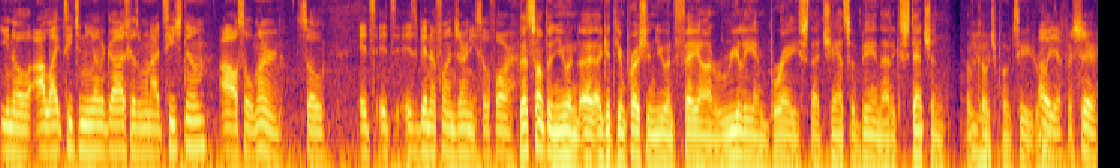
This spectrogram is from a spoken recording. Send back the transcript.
You know, I like teaching the younger guys because when I teach them, I also learn. So it's it's it's been a fun journey so far. That's something you and I get the impression you and Faion really embrace that chance of being that extension of Mhm. Coach Poteet, right? Oh yeah, for sure.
